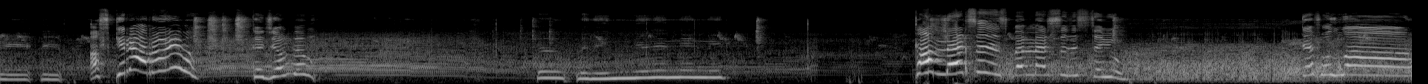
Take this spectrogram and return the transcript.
e, e, askeri arabaya mı çıkacağım ben Tam Mercedes ben Mercedes seviyorum. Defol lan.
